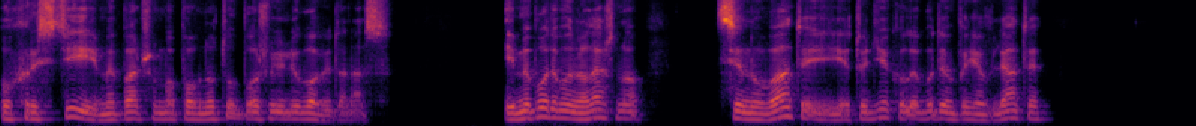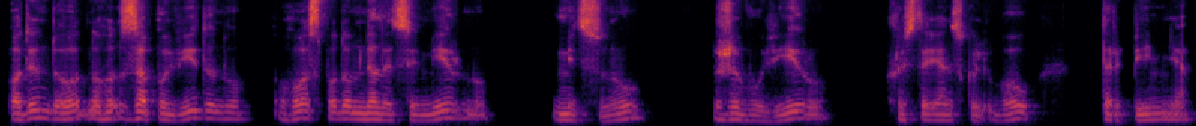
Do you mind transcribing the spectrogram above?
У Христі ми бачимо повноту Божої любові до нас, і ми будемо належно цінувати її тоді, коли будемо виявляти один до одного заповідану Господом нелицемірну, міцну, живу віру, християнську любов, терпіння,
